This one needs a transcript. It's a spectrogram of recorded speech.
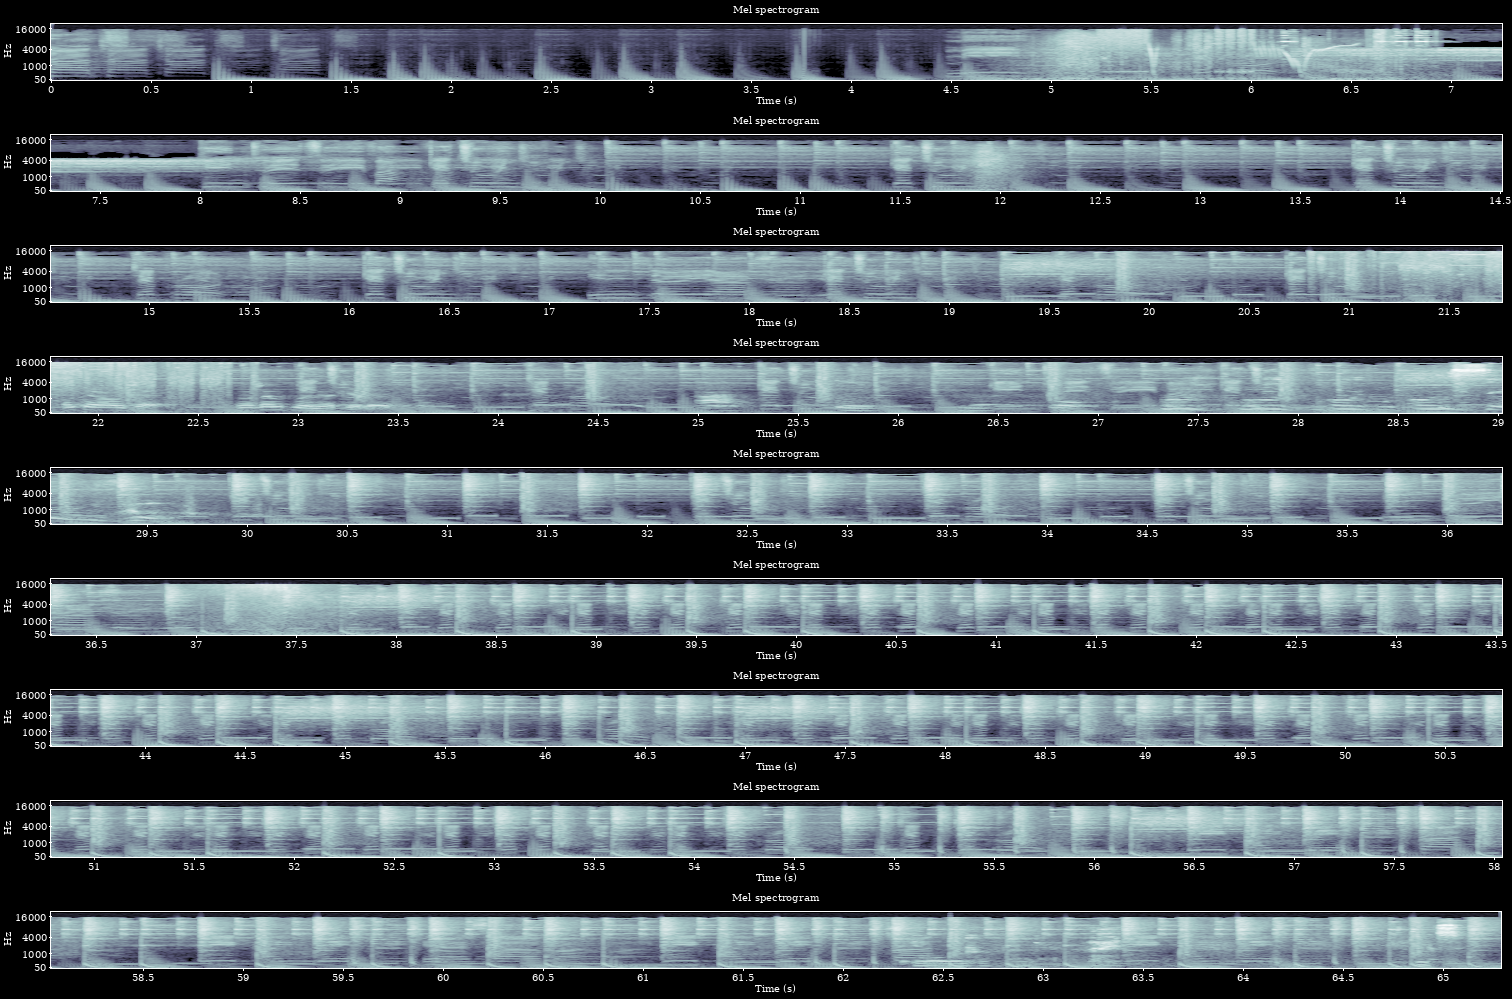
Tat. Me. Kintu Get kechunye. Get Kechunye. Jackroll. Kechunye. Into Get Kechunye. Jackroll. Get Okay, Get What Get we Get here? Jackroll. Ah. Kechunye. Kintu etsiba kechunye. Uze, uze. Thanks.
